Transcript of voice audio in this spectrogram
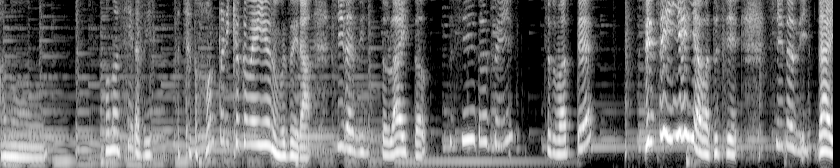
あのーこのシーダズちょっと本当に曲名言うのむずいな。シーダズイットライト。シーダズイちょっと待って。全然言えんやん私。シーダズイライ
